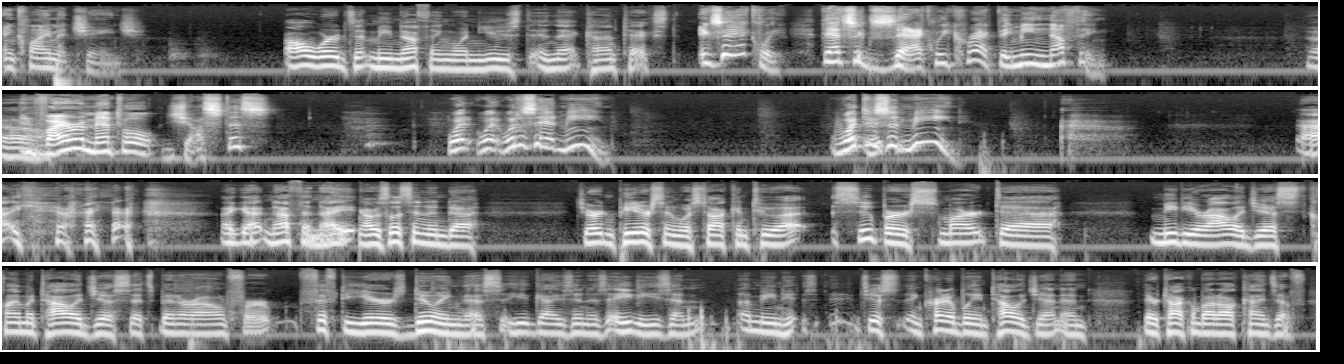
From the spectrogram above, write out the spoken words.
and climate change. All words that mean nothing when used in that context. Exactly. That's exactly correct. They mean nothing. Oh. Environmental justice? What, what what does that mean? What does it mean? I, I got nothing. I, I was listening to Jordan Peterson was talking to a super smart uh, meteorologist, climatologist that's been around for 50 years doing this. He guy's in his 80s, and I mean, just incredibly intelligent. And they're talking about all kinds of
